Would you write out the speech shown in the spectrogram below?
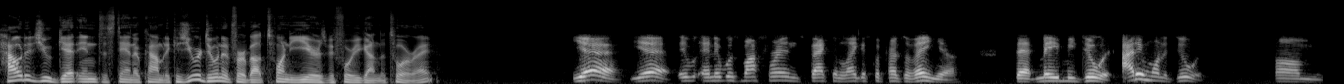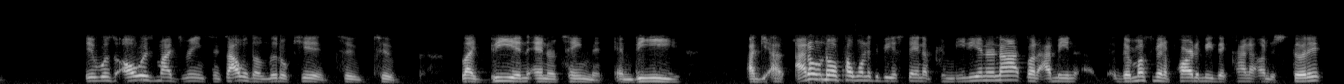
How did you get into stand-up comedy? Because you were doing it for about twenty years before you got on the tour, right? Yeah, yeah. It, and it was my friends back in Lancaster, Pennsylvania, that made me do it. I didn't want to do it. Um, it was always my dream since I was a little kid to to like be in entertainment and be. I, I don't know if I wanted to be a stand-up comedian or not, but I mean, there must have been a part of me that kind of understood it.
